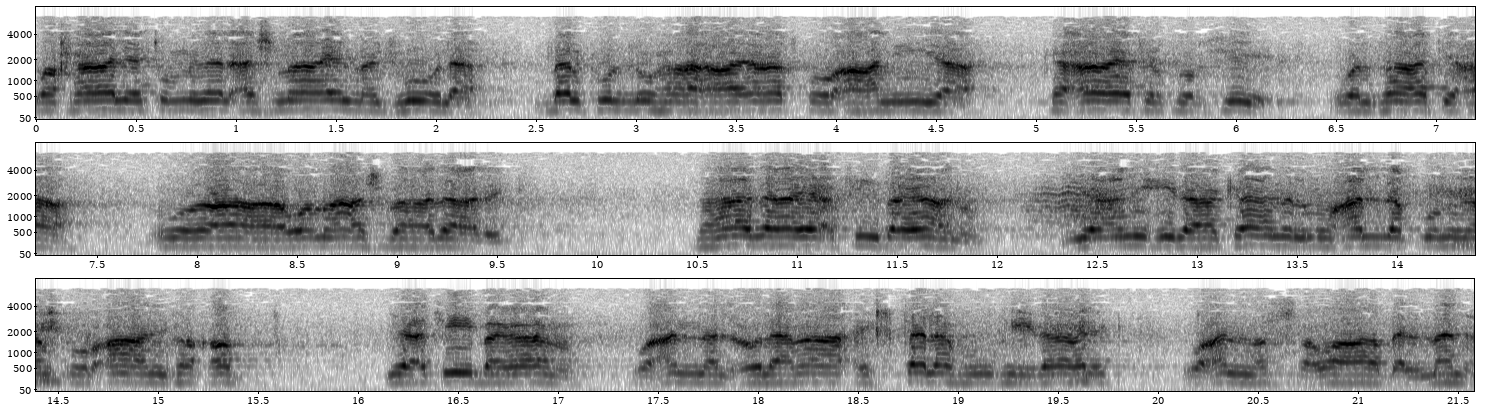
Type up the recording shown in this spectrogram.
وخالية من الأسماء المجهولة بل كلها آيات قرآنية كآية الكرسي والفاتحة وما أشبه ذلك. فهذا يأتي بيانه. يعني إذا كان المعلق من القرآن فقط يأتي بيانه وأن العلماء اختلفوا في ذلك وأن الصواب المنع.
